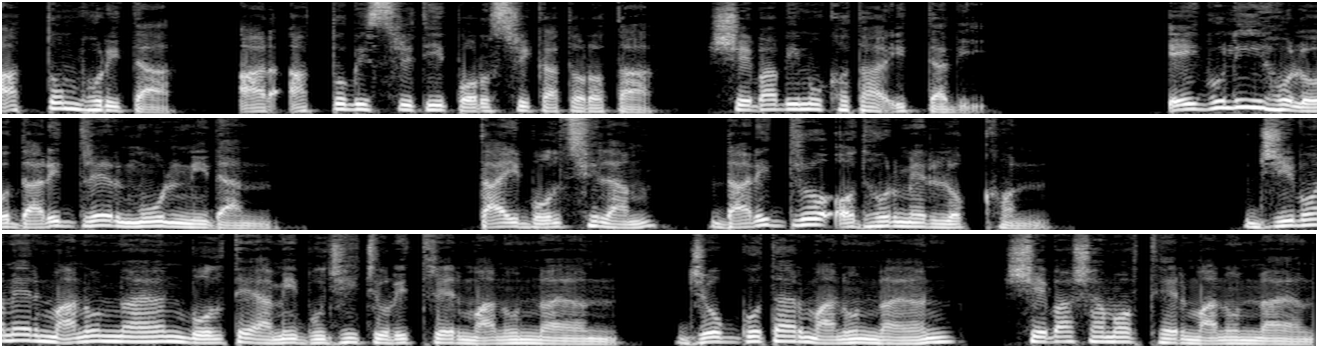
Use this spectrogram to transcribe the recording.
আত্মম্ভরিতা, আর আত্মবিস্মৃতি, পরশ্রীকাতরতা সেবাবিমুখতা ইত্যাদি। এইগুলিই হল দারিদ্র্যের মূল নিদান। তাই বলছিলাম, দারিদ্র অধর্মের লক্ষণ। জীবনের মানোন্নয়ন বলতে আমি বুঝি চরিত্রের মানোন্নয়ন, যোগ্যতার মানোন্নয়ন সেবা সামর্থ্যের মানোন্নয়ন।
